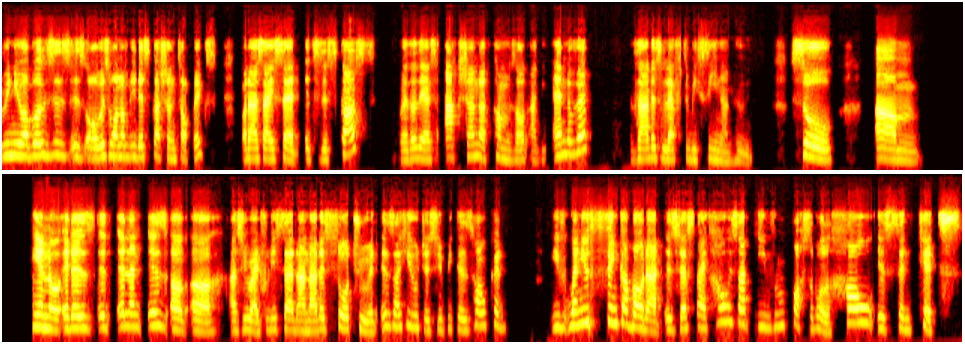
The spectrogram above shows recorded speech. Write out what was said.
renewables is, is always one of the discussion topics. But as I said, it's discussed. Whether there's action that comes out at the end of it, that is left to be seen and heard. So, um, you know, it is, it, and it is a, a, as you rightfully said, and that is so true. It is a huge issue because how could if, when you think about that, it's just like, how is that even possible? How is St. Kitts,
